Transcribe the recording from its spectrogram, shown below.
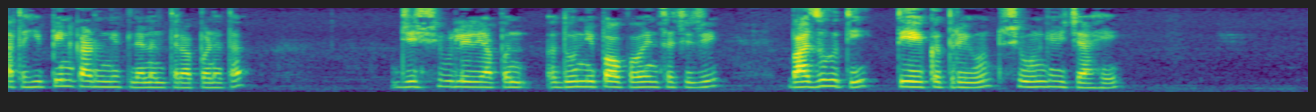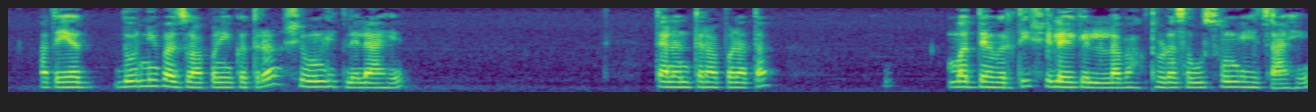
आता ही पिन काढून घेतल्यानंतर आपण आता जी शिवलेली आपण दोन्ही पाव इंचाची जी बाजू होती ती एकत्र येऊन शिवून घ्यायची आहे. आता या दोन्ही बाजू आपण एकत्र शिवून घेतलेल्या आहेत. त्यानंतर आपण आता मध्यावरती शिलाई केलेला भाग थोडासा उसवून घ्यायचा आहे.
